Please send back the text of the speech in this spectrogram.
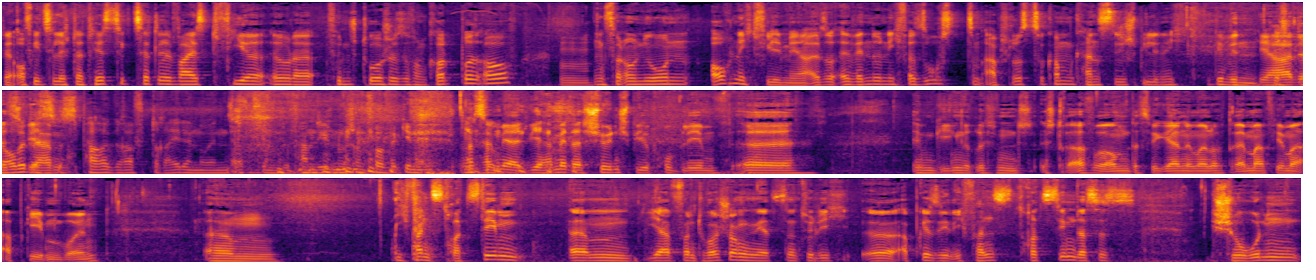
der offizielle Statistikzettel weist vier oder fünf Torschüsse von Cottbus auf und von Union auch nicht viel mehr. Also äh, wenn du nicht versuchst, zum Abschluss zu kommen, kannst du die Spiele nicht gewinnen. Ja, ich glaube, wir das haben- ist Paragraph 3 der neuen Satzung. Das haben die nur schon vorweggenommen. Wir, haben ja, wir haben ja das Schönspielproblem äh, im gegnerischen Strafraum, dass wir gerne immer noch dreimal, viermal abgeben wollen. Ähm, ich fand es trotzdem, ähm, ja, von Torchancen jetzt natürlich äh, abgesehen, ich fand es trotzdem, dass es schon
